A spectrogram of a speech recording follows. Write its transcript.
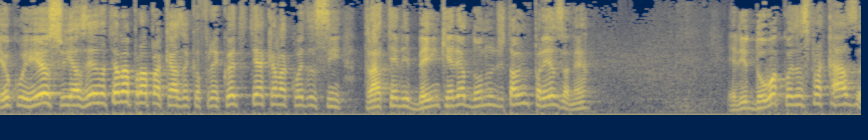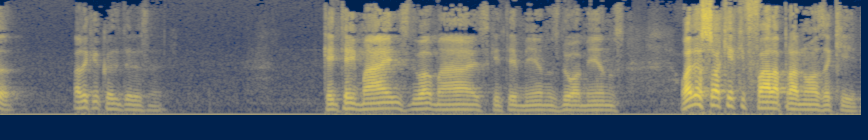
eu conheço, e às vezes até na própria casa que eu frequento, tem aquela coisa assim: trata ele bem, que ele é dono de tal empresa, né? Ele doa coisas para casa. Olha que coisa interessante. Quem tem mais, doa mais. Quem tem menos, doa menos. Olha só o que, que fala para nós aqui.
